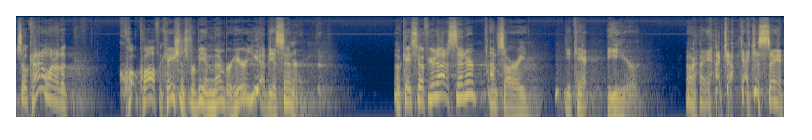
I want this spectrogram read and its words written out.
So, kind of one of the qualifications for being a member here, you got to be a sinner. Okay, so if you're not a sinner, I'm sorry. You can't be here. All right, I'm just saying.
